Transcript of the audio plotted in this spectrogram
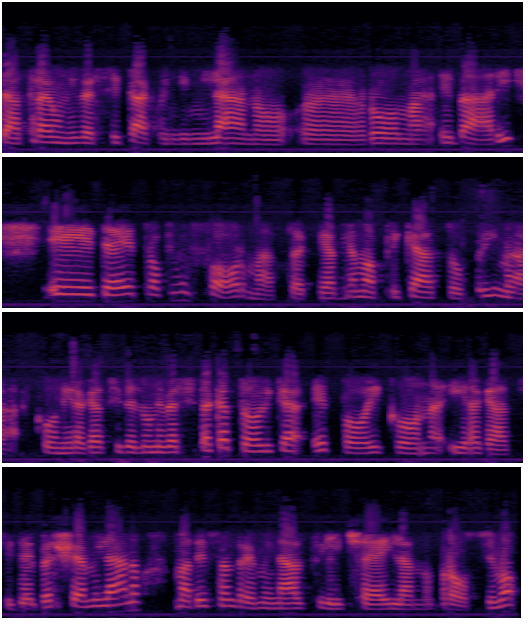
da tre università, quindi Milano, eh, Roma e Bari, ed è proprio un format che abbiamo applicato prima con i ragazzi dell'Università Cattolica e poi con i ragazzi del Bersce a Milano, ma adesso andremo in altri licei l'anno prossimo,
